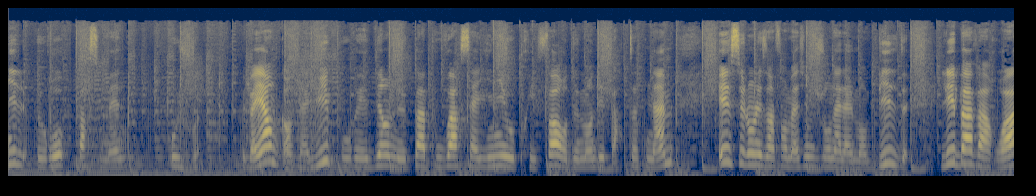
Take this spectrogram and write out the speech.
000 euros par semaine aux joueurs. Le Bayern, quant à lui, pourrait bien ne pas pouvoir s'aligner au prix fort demandé par Tottenham, et selon les informations du journal allemand Bild, les Bavarois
